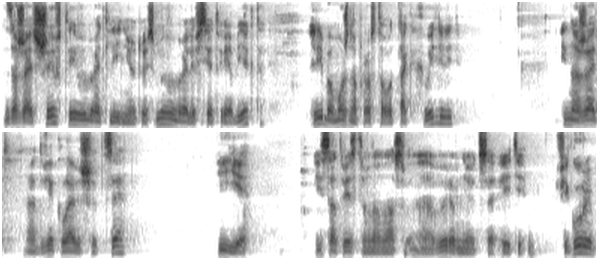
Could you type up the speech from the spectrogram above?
зажать Shift и выбрать линию. То есть мы выбрали все три объекта. Либо можно просто вот так их выделить и нажать а, две клавиши C и E. И, соответственно, у нас выровняются эти фигуры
